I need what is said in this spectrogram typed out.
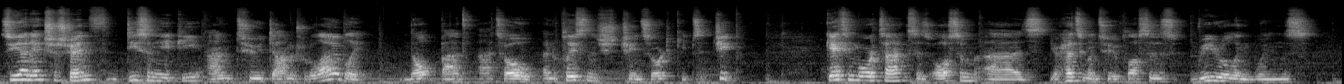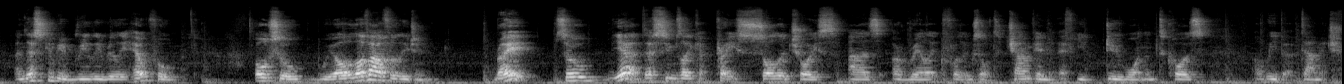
So yeah, an extra strength, decent AP and 2 damage reliably. Not bad at all, and replacing the chainsword keeps it cheap. Getting more attacks is awesome as you're hitting on 2 pluses, re-rolling wounds, and this can be really really helpful. Also, we all love Alpha Legion, right? So yeah, this seems like a pretty solid choice as a relic for the Exalted Champion if you do want them to cause a wee bit of damage.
